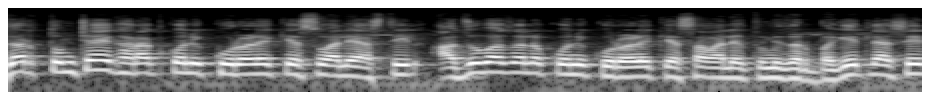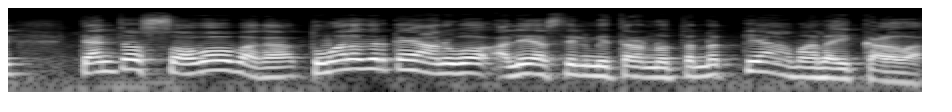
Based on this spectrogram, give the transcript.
जर तुमच्याही घरात कोणी कुरळे केसवाले असतील आजूबाजूला कोणी कुरळे केसावाले तुम्ही जर बघितले असेल त्यांचा स्वभाव बघा. तुम्हाला जर काही अनुभव आले असतील मित्रांनो तर नक्की आम्हालाही कळवा.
